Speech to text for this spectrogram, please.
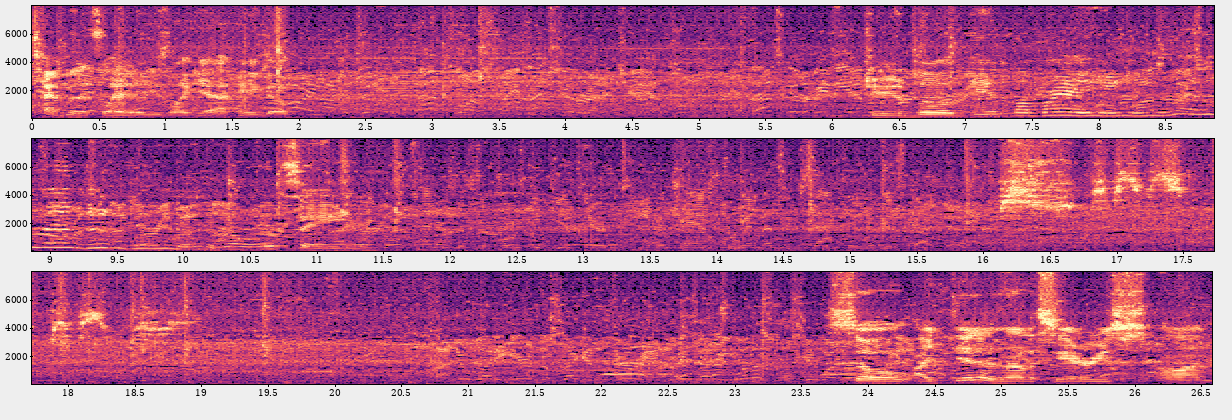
Ten minutes later, he's like, "Yeah, here you go." Jitterbug in my brain, insane. So I did another series on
